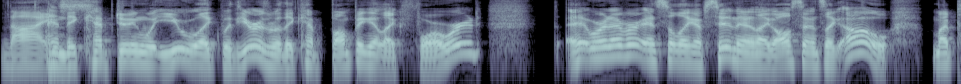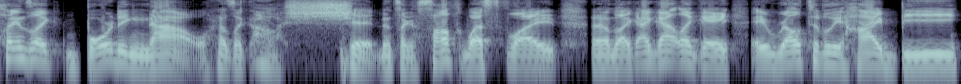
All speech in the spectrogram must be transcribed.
Nice. and they kept doing what you were like with yours, where they kept bumping it like forward Eh, or whatever. And so like I'm sitting there, and, like all of a sudden it's like, oh, my plane's like boarding now. And I was like, oh shit! And it's like a Southwest flight, and I'm like, I got like a a relatively high B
